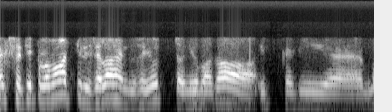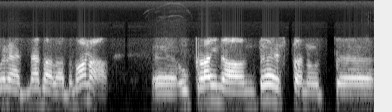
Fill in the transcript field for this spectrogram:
eks see diplomaatilise lahenduse jutt on juba ka ikkagi äh, mõned nädalad vana. Äh, Ukraina on tõestanud äh,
